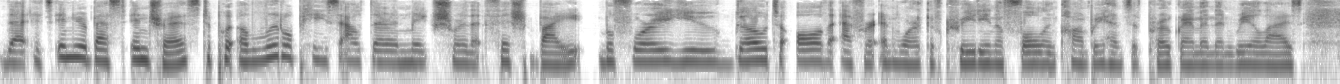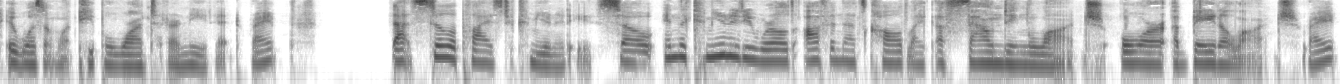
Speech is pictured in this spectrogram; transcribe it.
that it's in your best interest to put a little piece out there and make sure that fish bite before you go to all the effort and work of creating a full and comprehensive program and then realize it wasn't what people wanted or needed, right? That still applies to communities. So in the community world, often that's called like a founding launch or a beta launch, right?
